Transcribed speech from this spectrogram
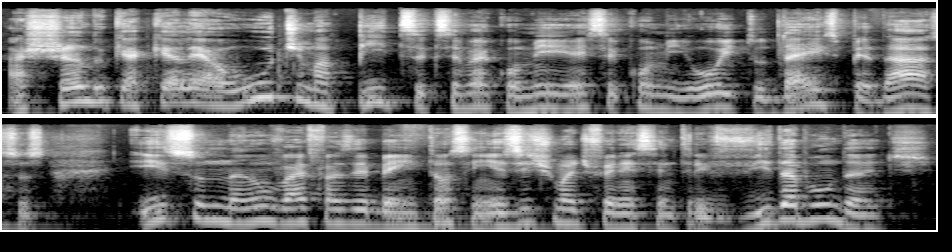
achando que aquela é a última pizza que você vai comer e aí você come 8, 10 pedaços, isso não vai fazer bem. Então, assim, existe uma diferença entre vida abundante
